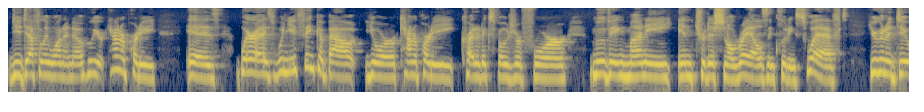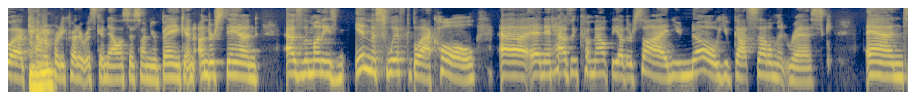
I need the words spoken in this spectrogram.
you definitely want to know who your counterparty is whereas when you think about your counterparty credit exposure for moving money in traditional rails, including SWIFT, you're going to do a mm-hmm. counterparty credit risk analysis on your bank and understand as the money's in the swift black hole uh, and it hasn't come out the other side, you know you've got settlement risk. And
